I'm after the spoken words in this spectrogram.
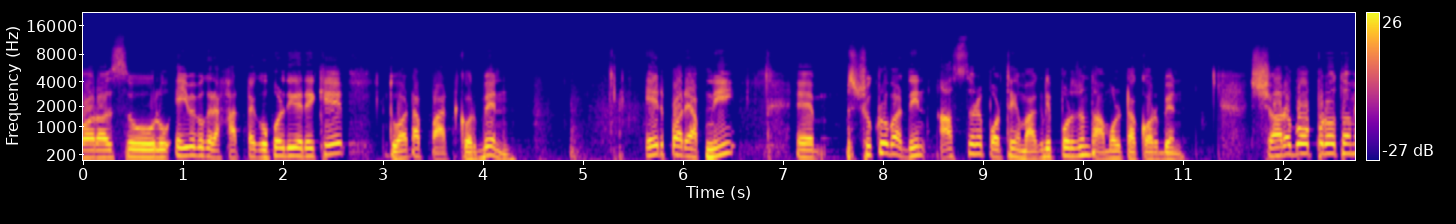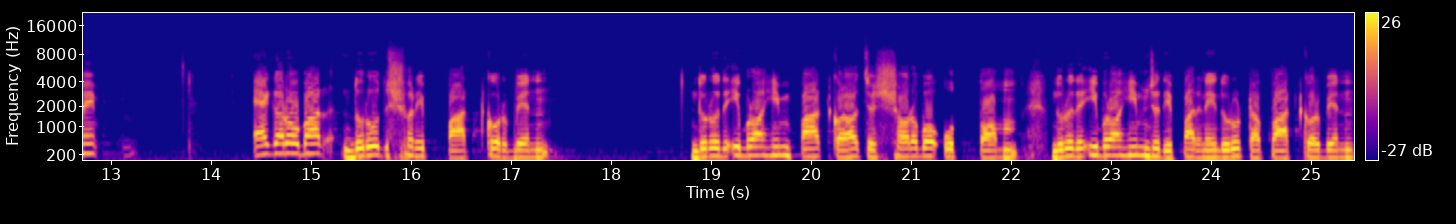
ورسوله এইভাবে করে হাতটাকে উপর দিকে রেখে দোয়াটা পাঠ করবেন এরপরে আপনি এ, শুক্রবার দিন আসরের পর থেকে মাগরিব পর্যন্ত আমলটা করবেন সর্বপ্রথমে এগারো বার দুরুদ শরীফ পাঠ করবেন দুরুদ ইব্রাহিম পাঠ করা হচ্ছে সর্ব উত্তম দুরুদ ইব্রাহিম যদি পারেন এই দুরুদটা পাঠ করবেন।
